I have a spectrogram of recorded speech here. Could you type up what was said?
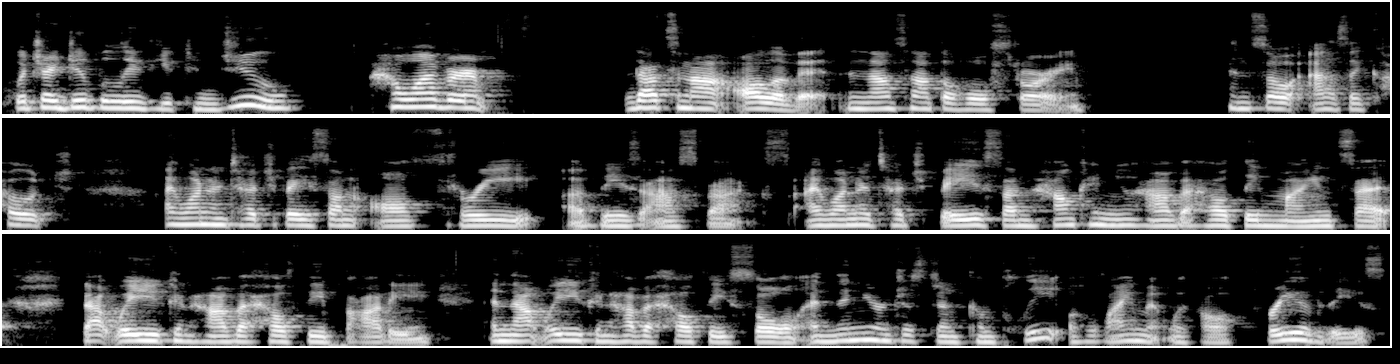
which I do believe you can do. However, that's not all of it. And that's not the whole story. And so, as a coach, I want to touch base on all three of these aspects. I want to touch base on how can you have a healthy mindset. That way you can have a healthy body and that way you can have a healthy soul and then you're just in complete alignment with all three of these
